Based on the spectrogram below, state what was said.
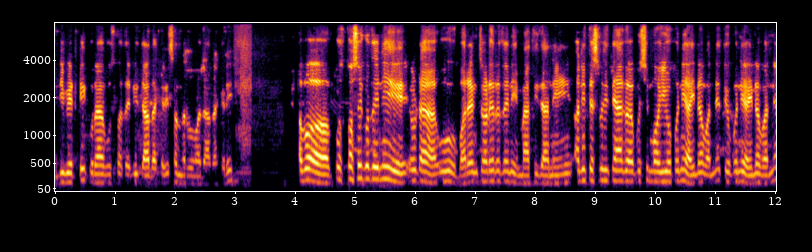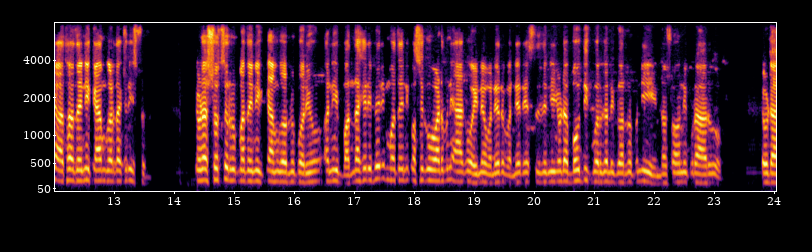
डिबेटकै कुरा उसमा चाहिँ नि जाँदाखेरि सन्दर्भमा जाँदाखेरि अब कसैको चाहिँ नि एउटा ऊ भर्याङ चढेर चाहिँ नि माथि जाने अनि त्यसपछि त्यहाँ गएपछि म यो पनि होइन भन्ने त्यो पनि होइन भन्ने अथवा चाहिँ नि काम गर्दाखेरि एउटा स्वच्छ रूपमा चाहिँ नि काम गर्नु पर्यो अनि भन्दाखेरि फेरि म चाहिँ नि कसैकोबाट पनि आएको होइन भनेर भनेर यस्तो चाहिँ नि एउटा बौद्धिक वर्गले गर्न पनि नसुहाउने कुराहरू एउटा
